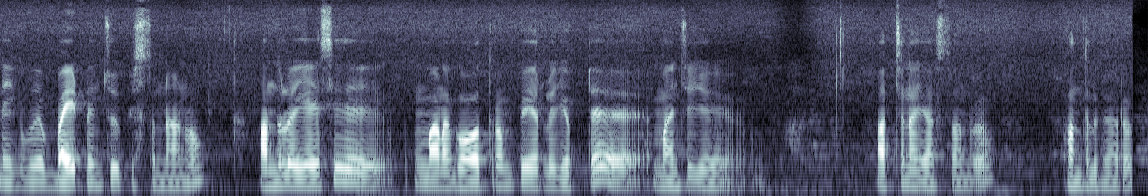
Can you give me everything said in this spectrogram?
నీకు బయట నుంచి చూపిస్తున్నాను. అందులో వేసి మన గోత్రం పేర్లు చెప్తే మంచి అర్చన చేస్తున్నారు పంతులు గారు.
